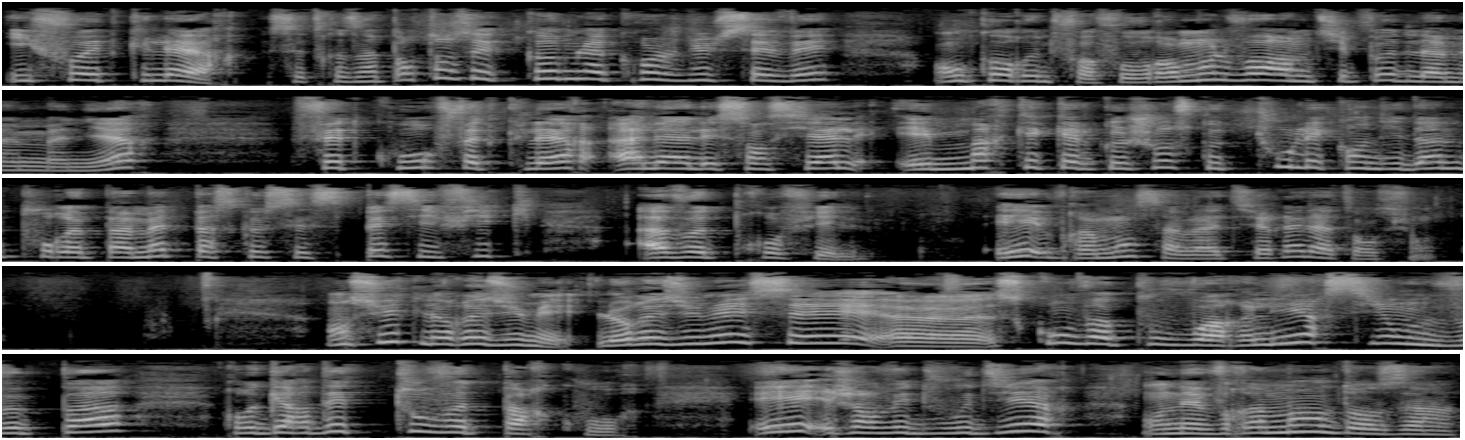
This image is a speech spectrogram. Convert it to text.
il faut être clair. C'est très important, c'est comme l'accroche du CV, encore une fois, il faut vraiment le voir un petit peu de la même manière. Faites court, faites clair, allez à l'essentiel et marquez quelque chose que tous les candidats ne pourraient pas mettre parce que c'est spécifique à votre profil. Et vraiment ça va attirer l'attention. Ensuite, le résumé. Le résumé, c'est euh, ce qu'on va pouvoir lire si on ne veut pas regarder tout votre parcours. Et j'ai envie de vous dire, on est vraiment dans un,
